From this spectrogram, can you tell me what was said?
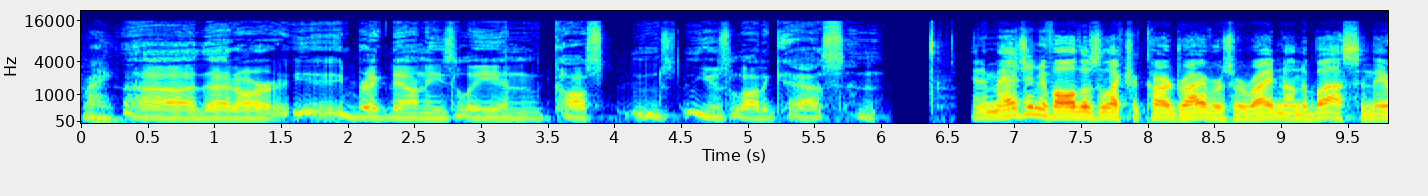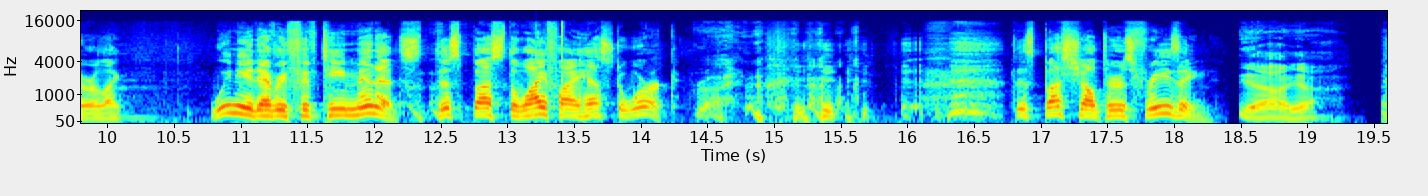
Right. uh, that are eh, break down easily and cost use a lot of gas and And imagine if all those electric car drivers were riding on the bus and they were like, "We need every 15 minutes. This bus, the Wi-Fi has to work. right. This bus shelter is freezing." Yeah, yeah.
